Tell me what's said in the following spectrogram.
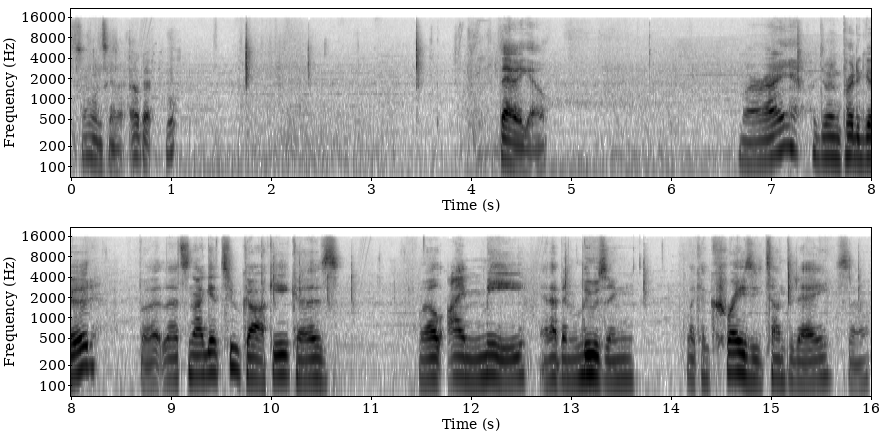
Someone's gonna... Okay. There we go. Alright, we're doing pretty good. But let's not get too cocky, because... Well, I'm me, and I've been losing like a crazy ton today, so...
